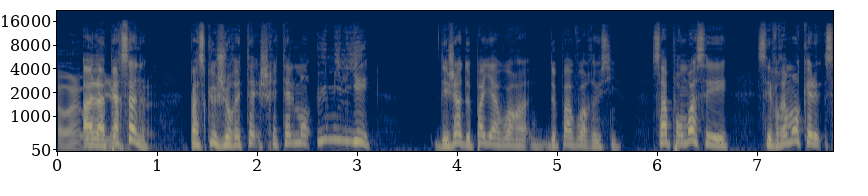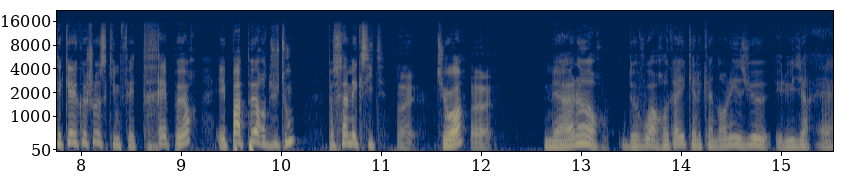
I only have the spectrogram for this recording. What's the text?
Ah, à la personne. Parce que je serais tellement humilié déjà de pas y avoir de pas avoir réussi. Ça pour moi c'est c'est vraiment quel- c'est quelque chose qui me fait très peur et pas peur du tout parce que ça m'excite. Ouais. Tu vois? Ouais. Mais alors devoir regarder quelqu'un dans les yeux et lui dire Eh,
